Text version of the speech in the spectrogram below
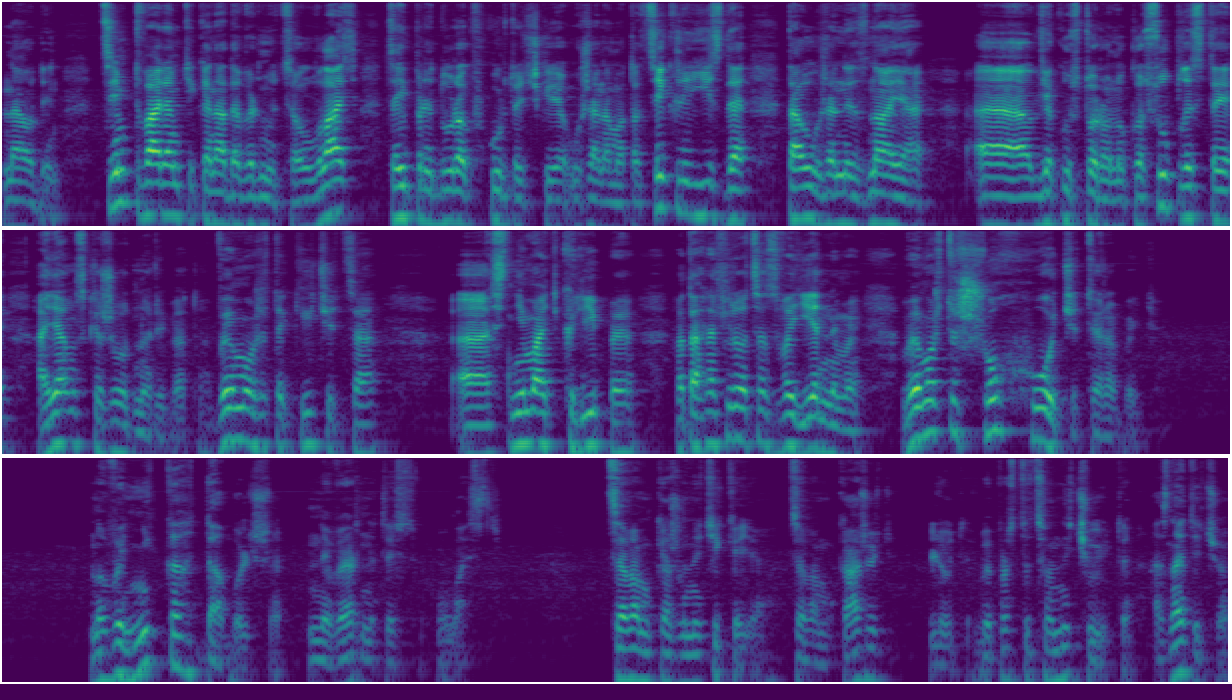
на один. Цим тварям тільки треба вернутися у власть. Цей придурок в курточці уже на мотоциклі їздить, та вже не знає, в яку сторону косу плести. А я вам скажу одне, ребята, ви можете кічитися, е, знімати кліпи, фотографуватися з воєнними. Ви можете що хочете робити. Но ви ніколи більше не вернетесь у власть. Це вам кажу не тільки я, це вам кажуть люди. Ви просто цього не чуєте. А знаєте що?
